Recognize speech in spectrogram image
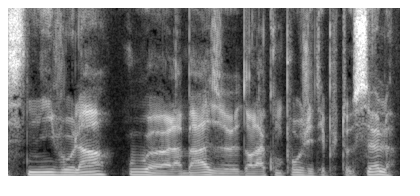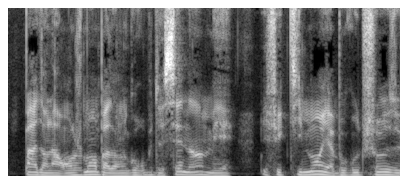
ce niveau-là, où à la base dans la compo j'étais plutôt seul, pas dans l'arrangement, pas dans le groupe de scène, hein, mais effectivement il y a beaucoup de choses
